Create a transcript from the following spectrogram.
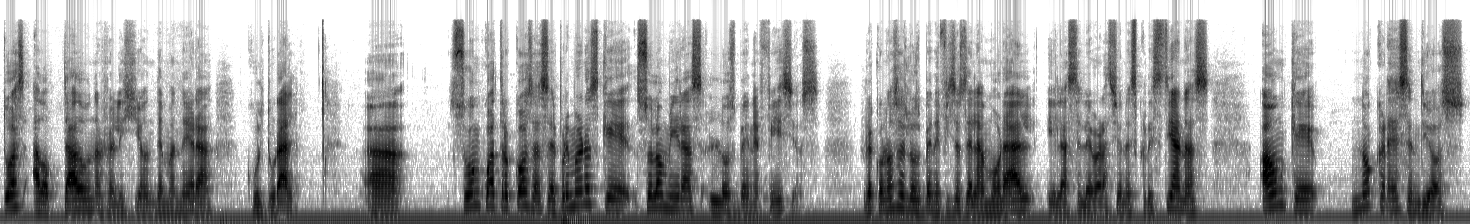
tú has adoptado una religión de manera cultural. Ah, son cuatro cosas. El primero es que solo miras los beneficios. Reconoces los beneficios de la moral y las celebraciones cristianas, aunque no crees en Dios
